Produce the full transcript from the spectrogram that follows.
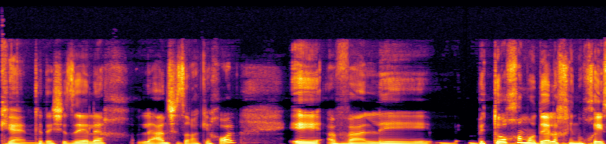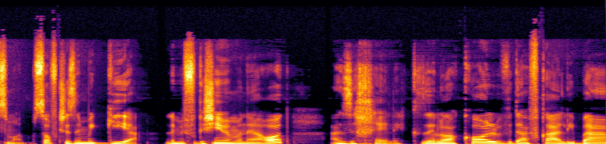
כן. כדי שזה ילך לאן שזה רק יכול. אבל בתוך המודל החינוכי, זאת אומרת, בסוף כשזה מגיע למפגשים עם הנערות, אז זה חלק, זה לא הכל, ודווקא הליבה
